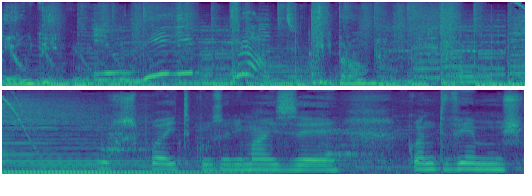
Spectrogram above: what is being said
Eu digo. Eu digo e pronto. E pronto. O respeito com os animais é quando vemos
